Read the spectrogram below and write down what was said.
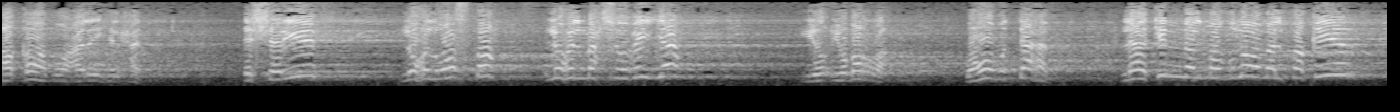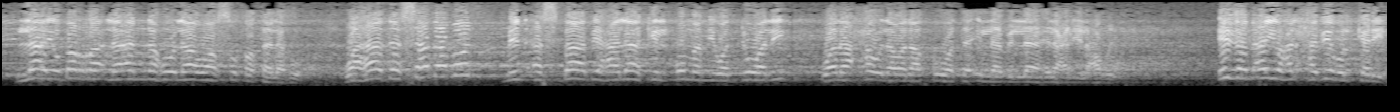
أقاموا عليه الحد. الشريف له الوسطة له المحسوبية يبرأ وهو متهم. لكن المظلوم الفقير لا يبرأ لأنه لا واسطة له. وهذا سبب من أسباب هلاك الأمم والدول ولا حول ولا قوة إلا بالله العلي العظيم. إذا أيها الحبيب الكريم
